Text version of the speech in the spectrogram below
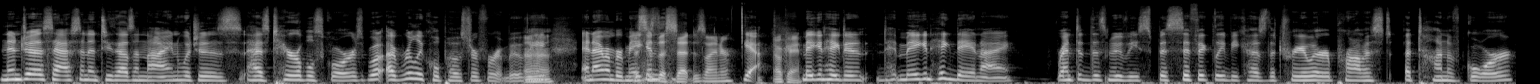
Ninja Assassin in 2009, which is has terrible scores. but a really cool poster for a movie. Uh-huh. And I remember Megan This is the set designer. Yeah. Okay. Megan Higday Megan Higday and I rented this movie specifically because the trailer promised a ton of gore.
